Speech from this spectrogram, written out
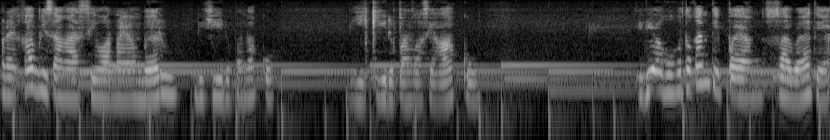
mereka bisa ngasih warna yang baru di kehidupan aku. Di kehidupan sosial aku. Jadi aku tuh kan tipe yang susah banget ya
